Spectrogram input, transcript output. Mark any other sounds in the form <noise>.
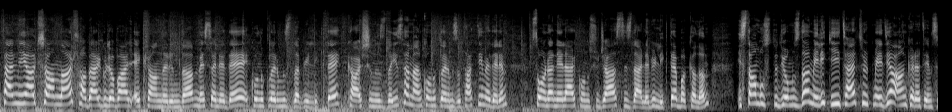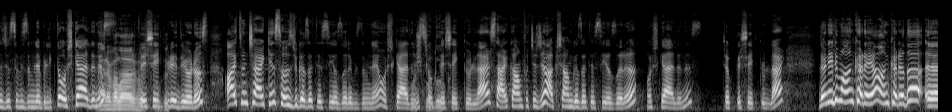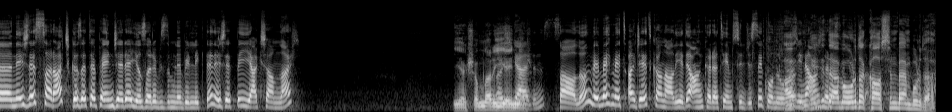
Efendim iyi akşamlar. Haber Global ekranlarında meselede konuklarımızla birlikte karşınızdayız. Hemen konuklarımızı takdim edelim. Sonra neler konuşacağız sizlerle birlikte bakalım. İstanbul stüdyomuzda Melik Yiğitel, Türk Medya Ankara temsilcisi bizimle birlikte. Hoş geldiniz. Merhabalar. Teşekkür bulduk. ediyoruz. Aytun Çerkin, Sözcü Gazetesi yazarı bizimle. Hoş geldiniz. Hoş Çok teşekkürler. Serkan Fıçıcı, Akşam Gazetesi yazarı. Hoş geldiniz. Çok teşekkürler. Dönelim Ankara'ya. Ankara'da e, Necdet Saraç, Gazete Pencere yazarı bizimle birlikte. Necdet Bey iyi akşamlar. İyi akşamlar, iyi Hoş yayınlar. geldiniz. Sağ olun. Ve Mehmet Acet, Kanal 7 Ankara temsilcisi konuğumuz. Aa, yine Necdet Ankara abi orada kalsın ben burada.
